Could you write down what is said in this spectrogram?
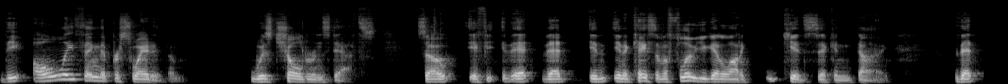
the only thing that persuaded them was children's deaths. So if that that in, in a case of a flu, you get a lot of kids sick and dying. That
